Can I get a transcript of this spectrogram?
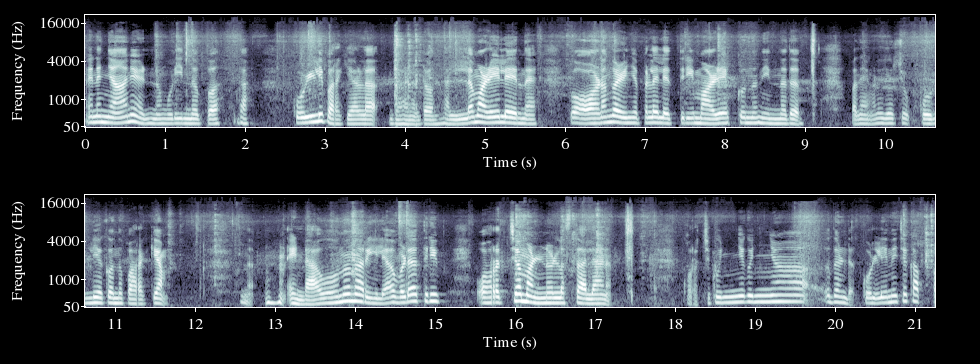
അതിനെ ഞാനും എണ്ണം കൂടി ഇന്നിപ്പോൾ ഇതാ കൊള്ളി പറിക്കാനുള്ള ഇതാണ് കേട്ടോ. നല്ല മഴയിലായിരുന്നേ ഇപ്പോൾ ഓണം കഴിഞ്ഞപ്പോഴല്ലേ ഇത്തിരി മഴയൊക്കെ ഒന്ന് നിന്നത്. അപ്പം ഞങ്ങൾ വിചാരിച്ചു കൊള്ളിയൊക്കെ ഒന്ന് പറിക്കാം. ഉണ്ടാവുമോന്നൊന്നും അറിയില്ല. ഇവിടെ ഒത്തിരി ഉറച്ച മണ്ണുള്ള സ്ഥലമാണ്. കുറച്ച് കുഞ്ഞു കുഞ്ഞു ഇതുണ്ട്. കൊള്ളിയെന്ന് വെച്ചാൽ കപ്പ.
